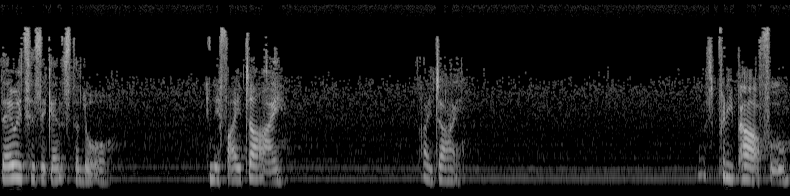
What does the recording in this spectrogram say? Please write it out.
though it is against the law. And if I die, I die. That's pretty powerful.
